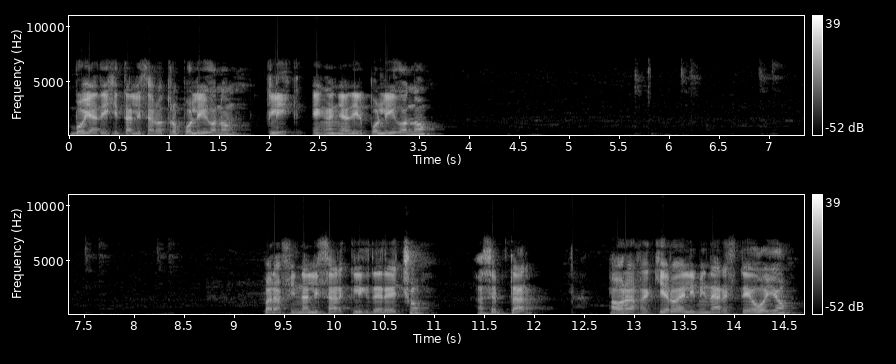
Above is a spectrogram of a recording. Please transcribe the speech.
Voy a digitalizar otro polígono, clic en añadir polígono. Para finalizar, clic derecho, aceptar. Ahora requiero eliminar este hoyo.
